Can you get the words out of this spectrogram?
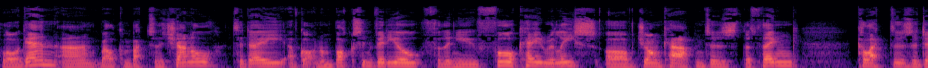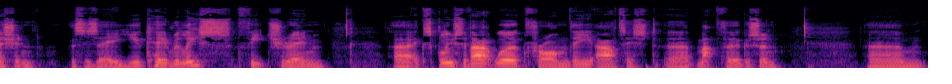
Hello again and welcome back to the channel. Today I've got an unboxing video for the new 4K release of John Carpenter's The Thing Collector's Edition. This is a UK release featuring uh, exclusive artwork from the artist uh, Matt Ferguson. Um,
